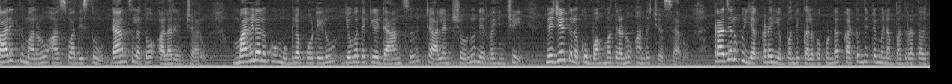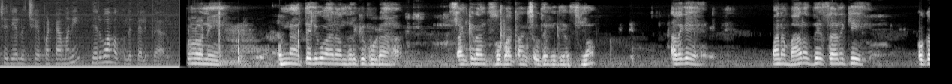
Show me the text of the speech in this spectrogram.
కార్యక్రమాలను ఆస్వాదిస్తూ డాన్సులతో అలరించారు. మహిళలకు ముగ్గుల పోటీలు యువతకి డాన్స్ టాలెంట్ షోలు నిర్వహించి విజేతలకు బహుమతులను అందజేశారు. ప్రజలకు ఎక్కడ ఇబ్బంది కలగకుండా కట్టుదిట్టమైన భద్రతా చర్యలు చేపట్టామని నిర్వాహకులు తెలిపారు. ఉన్న తెలుగు వారందరికీ కూడా సంక్రాంతి శుభాకాంక్షలు తెలియజేస్తున్నాం. అలాగే మన భారతదేశానికి ఒక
